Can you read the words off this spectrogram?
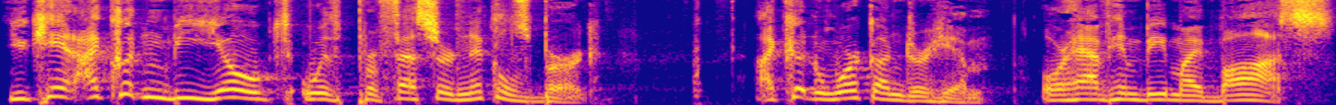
You can't. I couldn't be yoked with Professor Nickelsburg. I couldn't work under him or have him be my boss.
